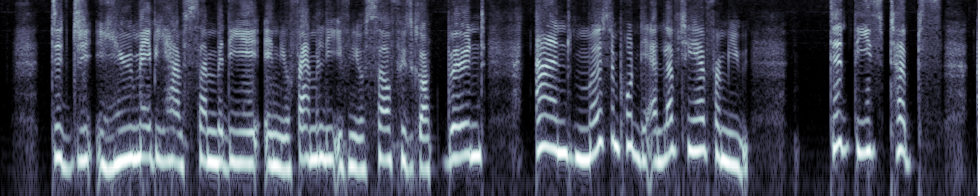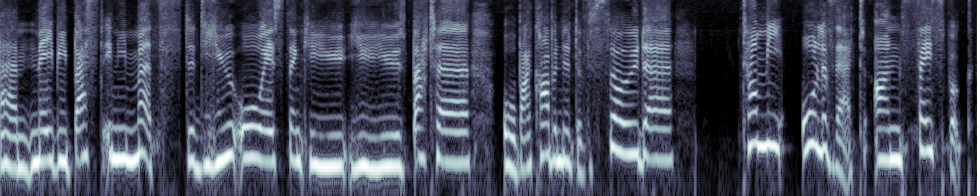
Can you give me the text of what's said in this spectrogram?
Did you maybe have somebody in your family, even yourself, who's got burned? And most importantly, I'd love to hear from you. Did these tips um, maybe bust any myths? Did you always think you, you use butter or bicarbonate of soda? Tell me all of that on Facebook.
